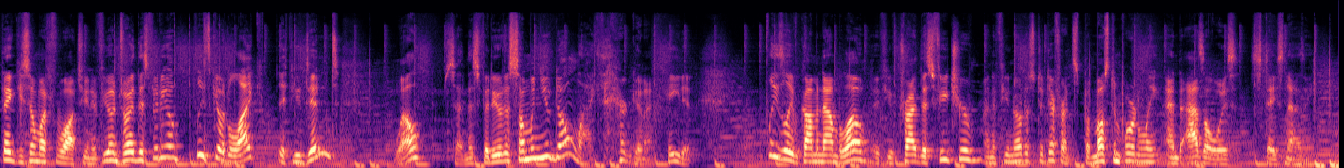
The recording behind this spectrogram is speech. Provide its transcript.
Thank you so much for watching. If you enjoyed this video, please give it a like. If you didn't, well, send this video to someone you don't like. They're gonna hate it. Please leave a comment down below if you've tried this feature and if you noticed a difference. But most importantly, and as always, stay snazzy.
